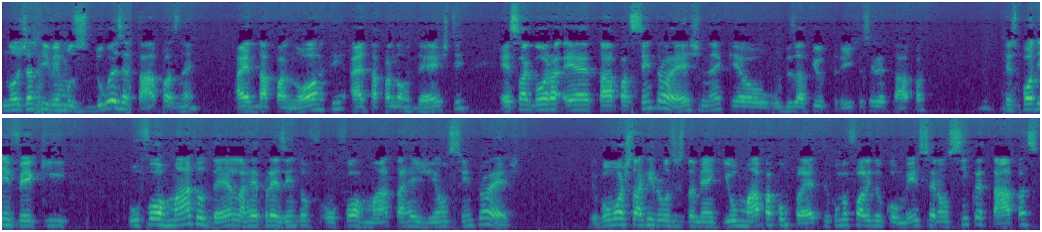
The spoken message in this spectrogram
Nós já tivemos duas etapas, né? A etapa norte, a etapa nordeste. Essa agora é a etapa centro-oeste, né? Que é o, o desafio 3, terceira etapa. Vocês podem ver que o formato dela representa o, o formato da região centro-oeste. Eu vou mostrar aqui para vocês também aqui o mapa completo. Como eu falei no começo, serão cinco etapas,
